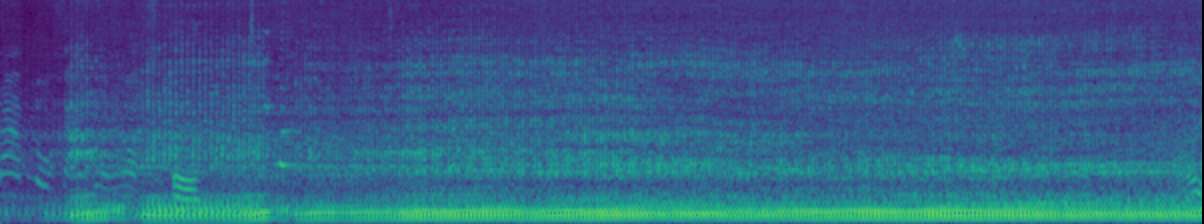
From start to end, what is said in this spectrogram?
หน้ามันหลงกลางคนว่า เออเอ้ย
